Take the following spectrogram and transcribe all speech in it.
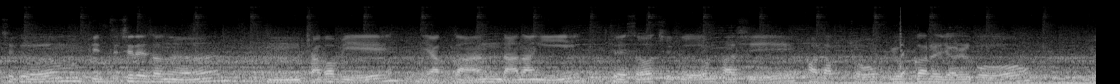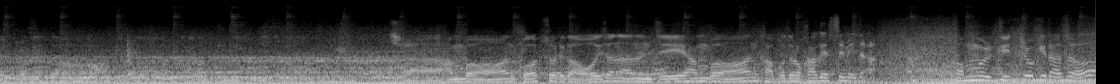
지금 비트실에서는 음, 작업이 약간 난항이 돼서 지금 다시 바닥 쪽 욕가를 열고 이쪽에서 자, 한번 고압 소리가 어디서 나는지 한번 가보도록 하겠습니다. 건물 뒤쪽이라서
